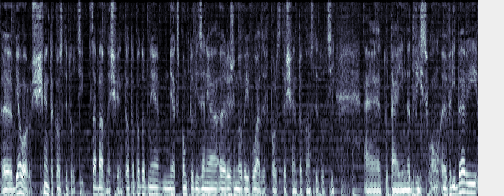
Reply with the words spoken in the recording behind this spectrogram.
E, Białoruś, święto Konstytucji. Zabawne święto. To podobnie jak z punktu widzenia reżimowej władzy w Polsce święto Konstytucji e, tutaj nad Wisłą. W Liberii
